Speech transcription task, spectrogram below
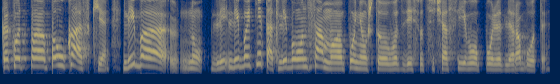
как вот по, по указке. Либо, ну, ли, либо это не так, либо он сам э, понял, что вот здесь вот сейчас его поле для работы.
